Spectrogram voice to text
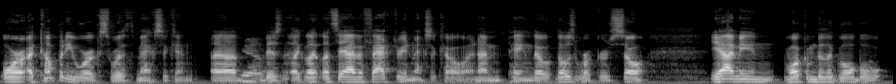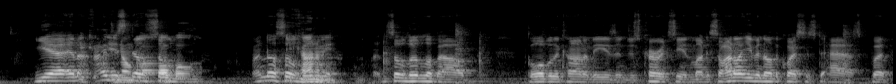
or a company works with Mexican uh, Yeah. business. Like, let, let's say I have a factory in Mexico and I'm paying tho- those workers. So, yeah, I mean, welcome to the global, Yeah, and I just know, know so. I know so economy. little, so little about global economies and just currency and money. So I don't even know the questions to ask. But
